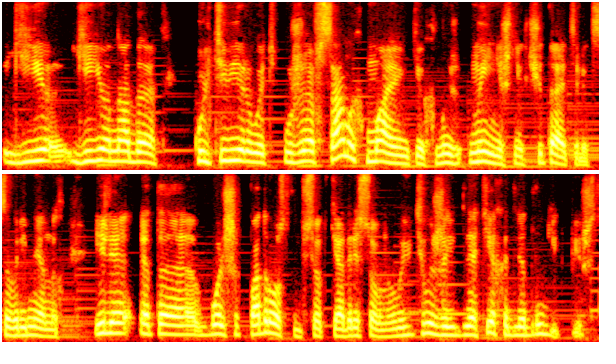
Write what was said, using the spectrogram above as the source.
ее, ее надо культивировать уже в самых маленьких нынешних читателях современных, или это больше к подросткам все-таки адресовано? Ведь вы же и для тех, и для других пишете.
